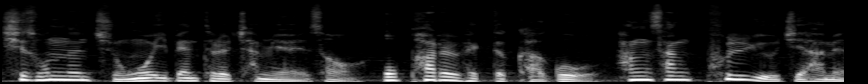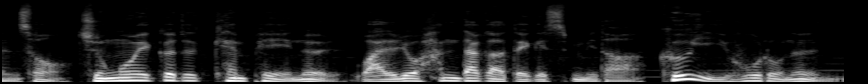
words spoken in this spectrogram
치솟는 증오 이벤트를 참여해서 오파를 획득하고 항상 풀 유지하면서 증오의 그릇 캠페인을 완료한다가 되겠습니다. 그 이후로는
